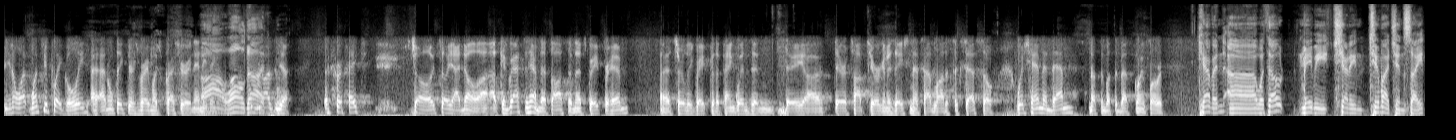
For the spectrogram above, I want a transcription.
You know what? Once you play goalie, I, don't think there's very much pressure in anything. Oh, well done. Yeah. right. So, so yeah, no. Uh, congrats to him. That's awesome. That's great for him. Uh, it's certainly great for the Penguins, and they uh, they're a top tier organization that's had a lot of success. So, wish him and them nothing but the best going forward. Kevin, uh, without maybe shedding too much insight,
